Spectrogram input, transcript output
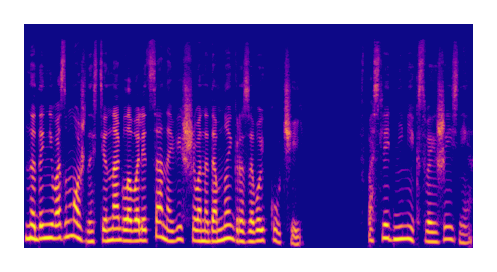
но до невозможности наглого лица, нависшего надо мной грозовой кучей. В последний миг своей жизни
